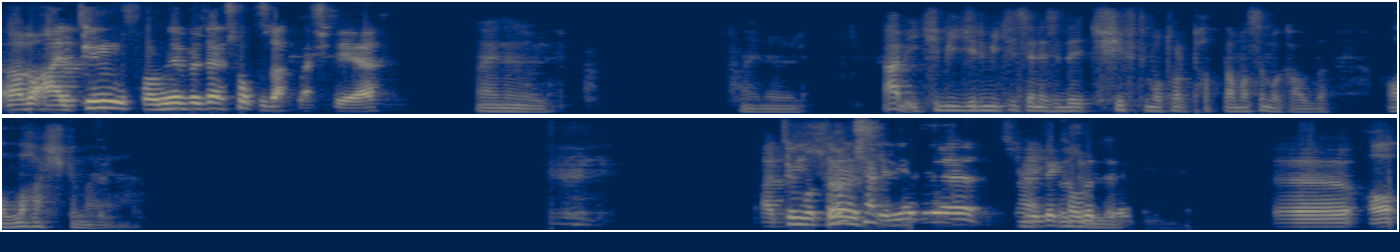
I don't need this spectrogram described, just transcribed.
Abi Alpin Formula 1'den çok uzaklaştı ya. Aynen öyle. Aynen öyle. Abi 2022 senesinde çift motor patlaması mı kaldı? Allah aşkına ya. Alpin muhtemelen seneye de şeyde kalır. Ee, al,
